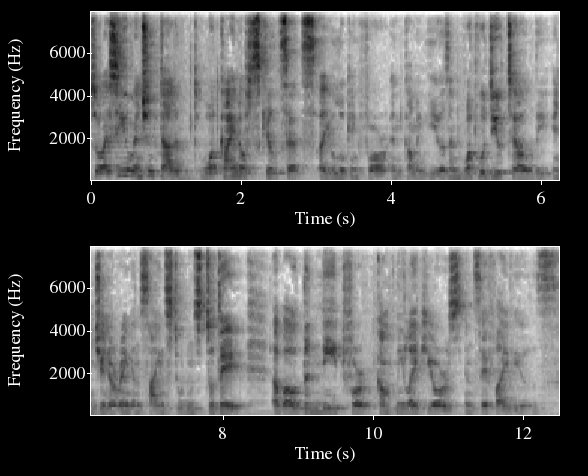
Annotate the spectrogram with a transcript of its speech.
So I see you mentioned talent. What kind of skill sets are you looking for in coming years, and what would you tell the engineering and science students today about the need for a company like yours in say five years?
